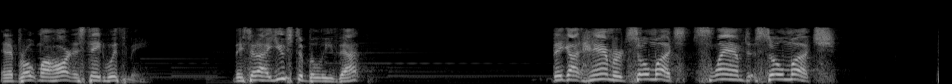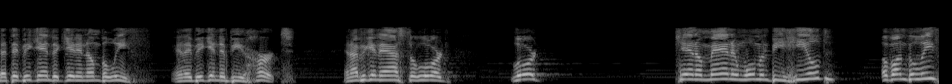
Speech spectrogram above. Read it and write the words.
And it broke my heart and it stayed with me. They said, I used to believe that. They got hammered so much, slammed so much, that they began to get in unbelief and they begin to be hurt. And I begin to ask the Lord, Lord, can a man and woman be healed of unbelief?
